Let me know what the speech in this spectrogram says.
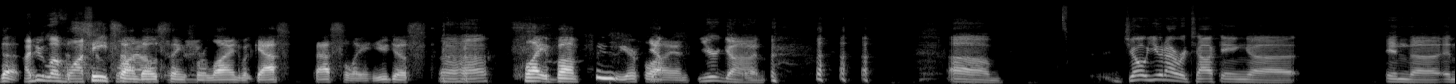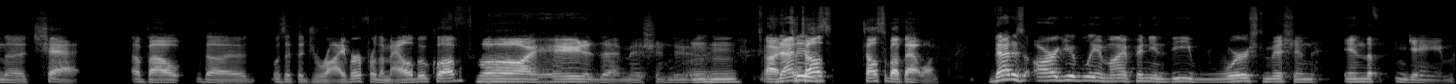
The, I do love the watching seats on those things thing. were lined with gas Vaseline. You just Uh huh. slight bump, phew, you're flying. You're gone. um, Joe, you and I were talking uh, in the in the chat about the was it the driver for the Malibu Club? Oh, I hated that mission, dude. Mm-hmm. All right, That so tell us tell us about that one. That is arguably, in my opinion, the worst mission in the game.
